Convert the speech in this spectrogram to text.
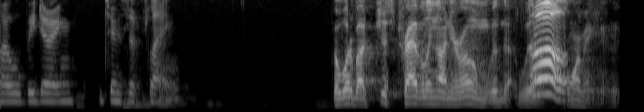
I will be doing in terms of playing. But what about just traveling on your own with with Oh. performing?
